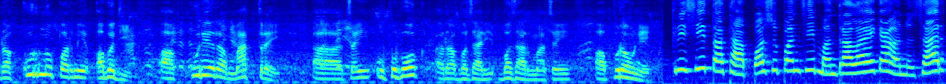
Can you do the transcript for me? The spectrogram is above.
र कुर्नुपर्ने अवधि कुरेर मात्रै चाहिँ उपभोग र बजारी बजारमा चाहिँ पुर्याउने। कृषि तथा पशुपन्छी मन्त्रालयका अनुसार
